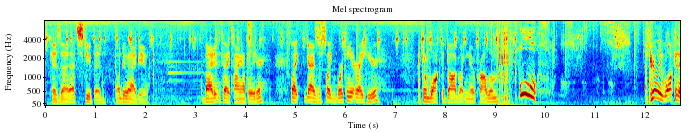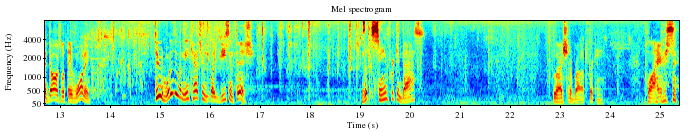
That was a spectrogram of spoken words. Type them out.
because uh, that's stupid. Don't do what I do. But I didn't feel like tying up a leader like guys just like working it right here i can walk the dog like no problem oh apparently walking the dog's what they wanted. Dude what is it with me catching like decent fish? Is that the same freaking bass? Ooh, i should have brought up freaking pliers.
